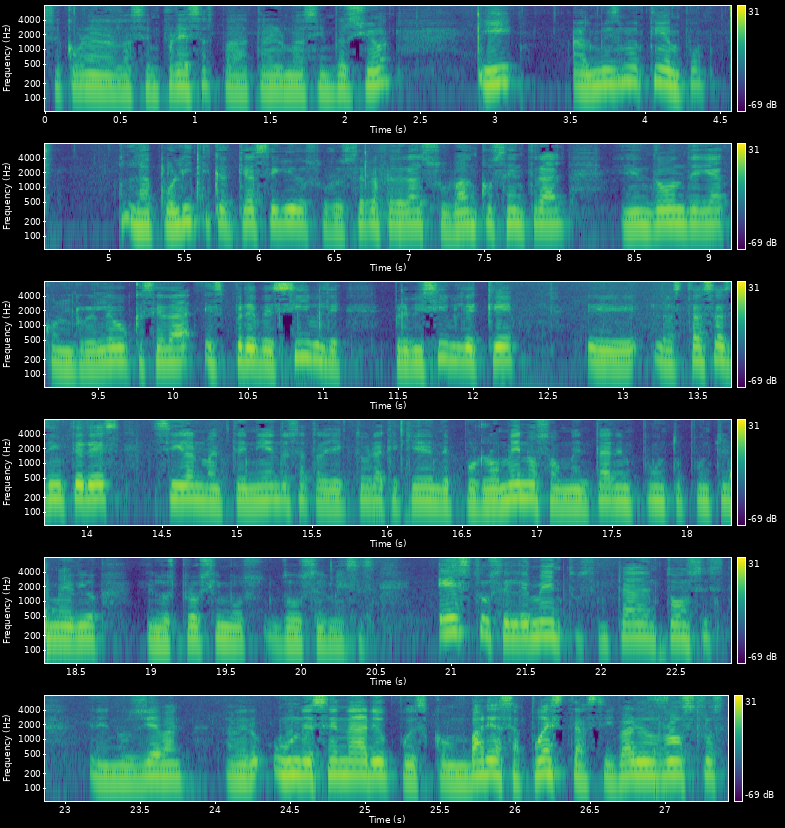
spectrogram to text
se cobran a las empresas para atraer más inversión y al mismo tiempo la política que ha seguido su Reserva Federal, su Banco Central, en donde ya con el relevo que se da es previsible, previsible que eh, las tasas de interés sigan manteniendo esa trayectoria que quieren de por lo menos aumentar en punto, punto y medio en los próximos 12 meses. Estos elementos, entrada entonces, eh, nos llevan a ver un escenario pues con varias apuestas y varios rostros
